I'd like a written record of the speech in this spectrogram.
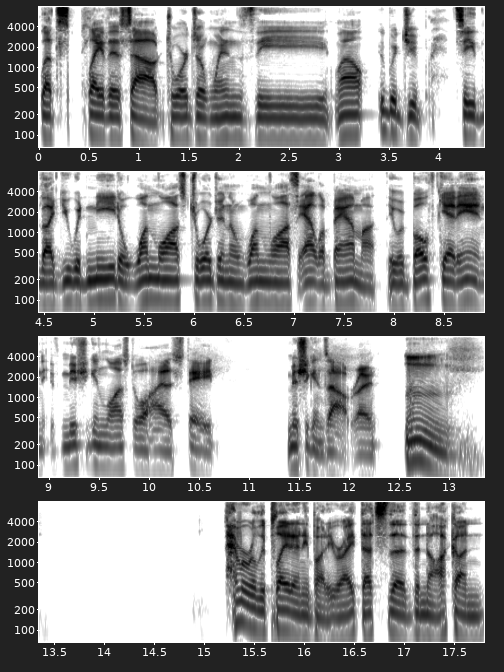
let's play this out. Georgia wins the well. Would you see like you would need a one-loss Georgia and a one-loss Alabama? They would both get in. If Michigan lost to Ohio State, Michigan's out, right? Mm. Haven't really played anybody, right? That's the the knock on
